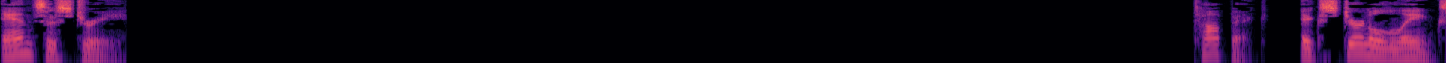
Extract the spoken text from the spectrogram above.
Ancestry External links.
